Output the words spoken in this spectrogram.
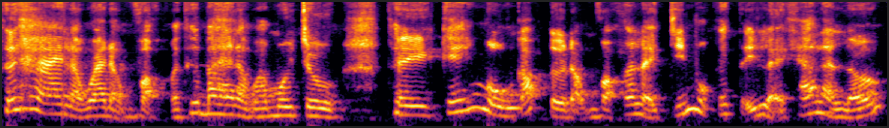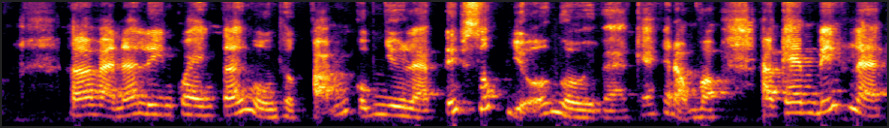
thứ hai là qua động vật và thứ ba là qua môi trường thì cái nguồn gốc từ động vật nó lại chiếm một cái tỷ lệ khá là lớn. Và nó liên quan tới nguồn thực phẩm cũng như là tiếp xúc giữa người và các cái động vật. Và các em biết là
